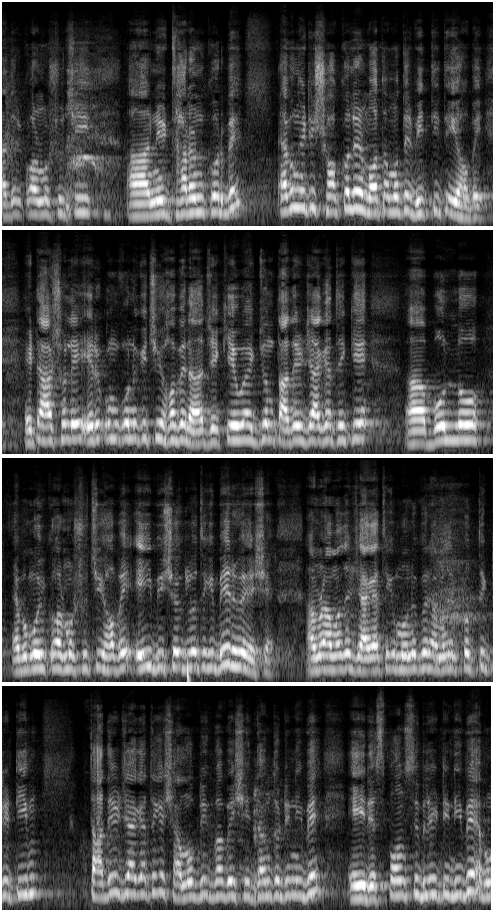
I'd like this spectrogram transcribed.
তাদের কর্মসূচি নির্ধারণ করবে এবং এটি সকলের মতামতের ভিত্তিতেই হবে। এটা আসলে এরকম কোনো কিছু হবে না যে কেউ একজন তাদের জায়গা থেকে বলল এবং ওই কর্মসূচি হবে। এই বিষয়গুলো থেকে বের হয়ে এসে আমরা আমাদের জায়গা থেকে মনে করি আমাদের প্রত্যেকটি টিম তাদের জায়গা থেকে সামগ্রিকভাবে সিদ্ধান্তটি নিবে, এই রেসপন্সিবিলিটি নিবে এবং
